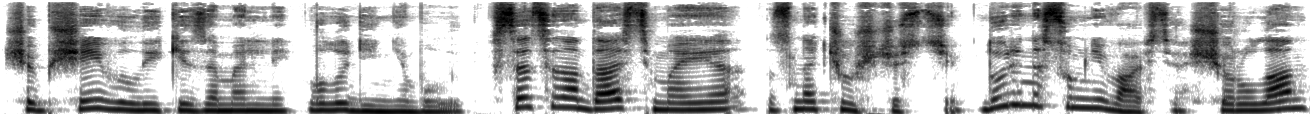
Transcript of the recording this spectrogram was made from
щоб ще й великі земельні володіння були. Все це надасть Мея значущості. Дорі не сумнівався, що Рулан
